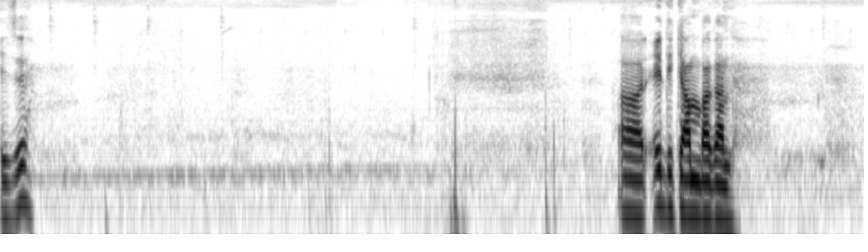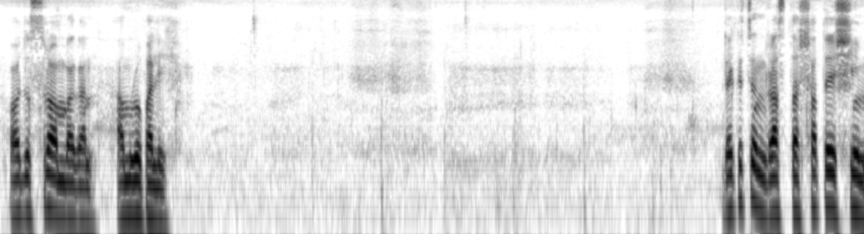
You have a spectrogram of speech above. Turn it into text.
এই যে। আর এদিকে আম বাগান, অজস্র আম বাগান, আমরুপালি। দেখেছেন রাস্তার সাথে সিম।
